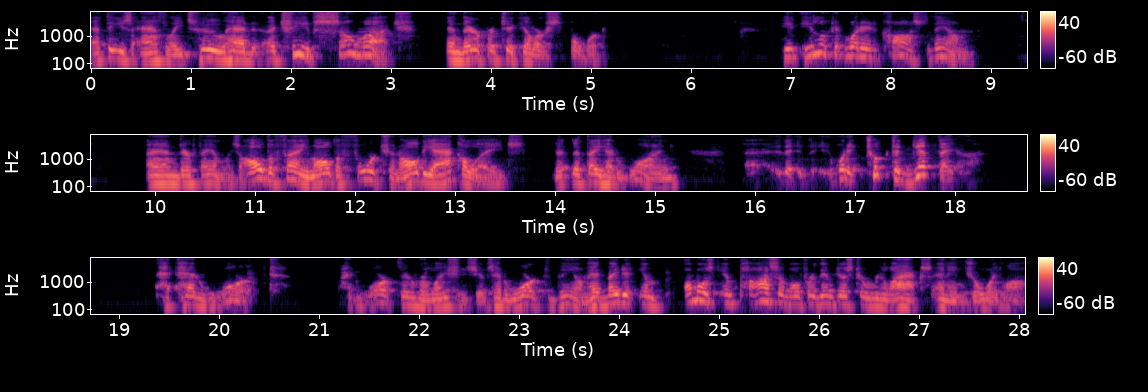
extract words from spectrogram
at these athletes who had achieved so much in their particular sport, he, he looked at what it had cost them and their families, all the fame, all the fortune, all the accolades that, that they had won, uh, what it took to get there had warped, had warped their relationships, had warped them, had made it Im- almost impossible for them just to relax and enjoy life,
